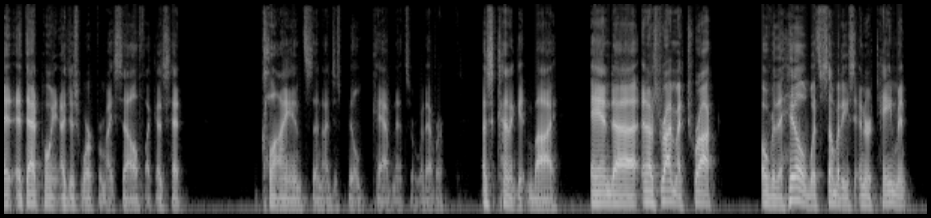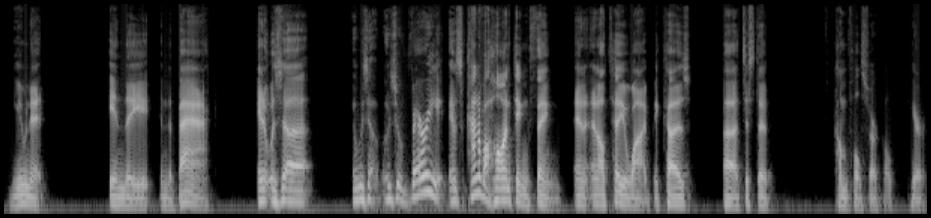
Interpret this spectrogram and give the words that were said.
At, at that point, I just worked for myself. Like I just had clients and I just build cabinets or whatever. I was kind of getting by. And, uh, and I was driving my truck over the hill with somebody's entertainment unit in the in the back, and it was a it was a it was a very it was kind of a haunting thing, and and I'll tell you why because uh, just to come full circle here.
